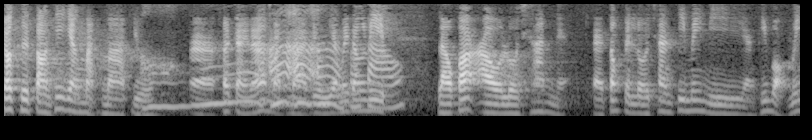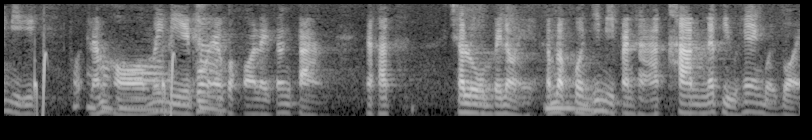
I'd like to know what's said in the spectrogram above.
ก็คือตอนที่ยังหมาดๆอยู่อ๋ออ่าเข้าใจนะหมาดๆอยู่อ่าๆๆยังไม่ต้องรีบสาว เราก็เอาโลชั่นเนี่ย แต่ต้องเป็นโลชั่นที่ไม่มีอย่างที่บอกไม่มีพวกแอลน้ำกอหฮอล์มไม่มีพวกค่ะแอลกอฮอล์อะไรต่างๆนะครับชโลมไปหน่อยสำหรับอืมคนที่มีปัญหาคันและผิวแห้งบ่อย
